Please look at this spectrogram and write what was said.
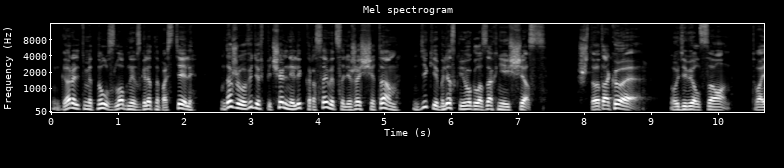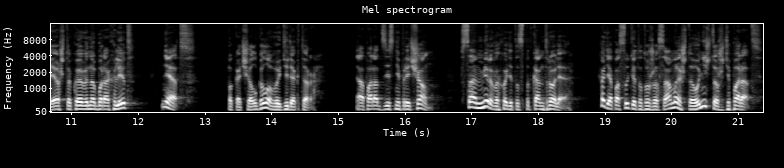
Гарольд метнул злобный взгляд на постель. Даже увидев печальный лик красавицы, лежащей там, дикий блеск в его глазах не исчез. «Что такое?» – удивился он. «Твоя штуковина барахлит?» «Нет», – покачал головой директор. «Аппарат здесь ни при чем. Сам мир выходит из-под контроля. Хотя, по сути, это то же самое, что уничтожить аппарат».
